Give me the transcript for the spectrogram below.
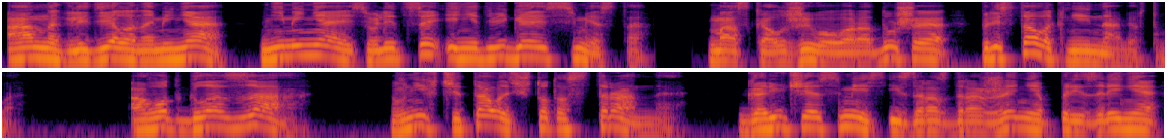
Анна глядела на меня, не меняясь в лице и не двигаясь с места. Маска лживого радушия пристала к ней намертво. А вот глаза... В них читалось что-то странное. Горючая смесь из раздражения, презрения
